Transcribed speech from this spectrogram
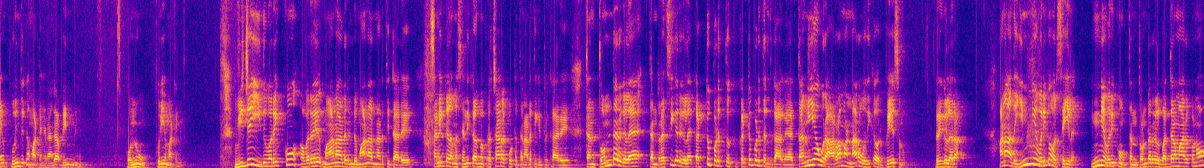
ஏன் புரிஞ்சுக்க மாட்டேங்கிறாங்க அப்படின்னு ஒன்றும் புரிய மாட்டேங்குது. விஜய் இதுவரைக்கும் அவர் மாநாடு ரெண்டு மாநாடு நடத்திட்டாரு. சனிக்கிழமை சனிக்கிழமை பிரச்சார கூட்டத்தை நடத்திக்கிட்டு இருக்காரு. தன் தொண்டர்களை தன் ரசிகர்களை கட்டுப்படுத்த கட்டுப்படுத்துறதுக்காக தனியாக ஒரு அரை மணி நேரம் ஒதுக்கி அவர் பேசணும் ரெகுலராக ஆனால் அதை இன்னிய வரைக்கும் அவர் செய்யலை. இன்னி வரைக்கும் தன் தொண்டர்கள் பத்திரமா இருக்கணும்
